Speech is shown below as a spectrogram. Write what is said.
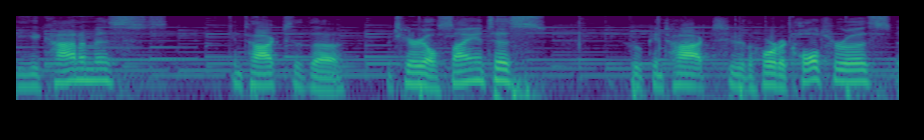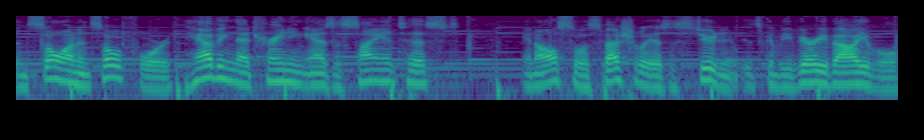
the economists can talk to the material scientists, who can talk to the horticulturists, and so on and so forth. Having that training as a scientist and also especially as a student is going to be very valuable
